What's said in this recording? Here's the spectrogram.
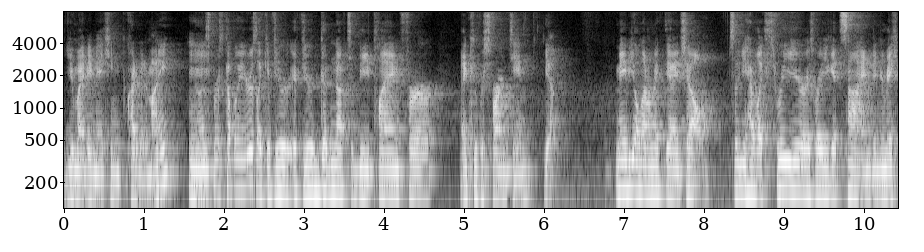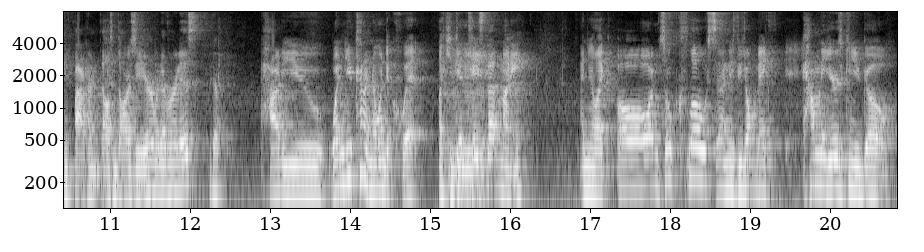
you might be making quite a bit of money in those first couple of years. Like if you're if you're good enough to be playing for Vancouver's farm team, Yeah. maybe you'll never make the NHL. So then you have like three years where you get signed and you're making five hundred thousand dollars a year, or whatever it is. Yep. How do you? When do you kind of know when to quit? Like you get a taste of that money, and you're like, oh, I'm so close. And if you don't make, how many years can you go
